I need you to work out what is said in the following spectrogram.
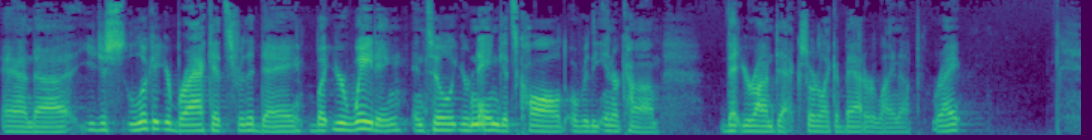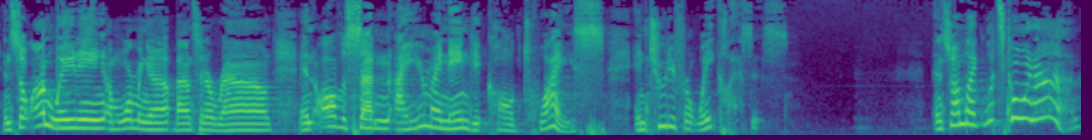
and uh, you just look at your brackets for the day, but you're waiting until your name gets called over the intercom that you're on deck, sort of like a batter lineup, right? And so I'm waiting, I'm warming up, bouncing around, and all of a sudden I hear my name get called twice in two different weight classes. And so I'm like, what's going on?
